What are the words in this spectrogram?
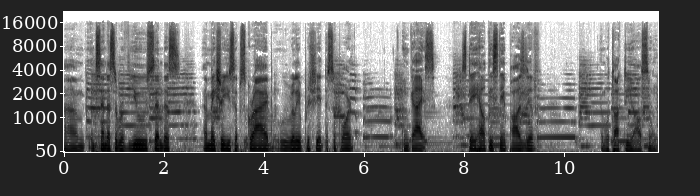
Um, and send us a review. Send us. Uh, make sure you subscribe. We really appreciate the support. And guys, stay healthy, stay positive, and we'll talk to you all soon.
